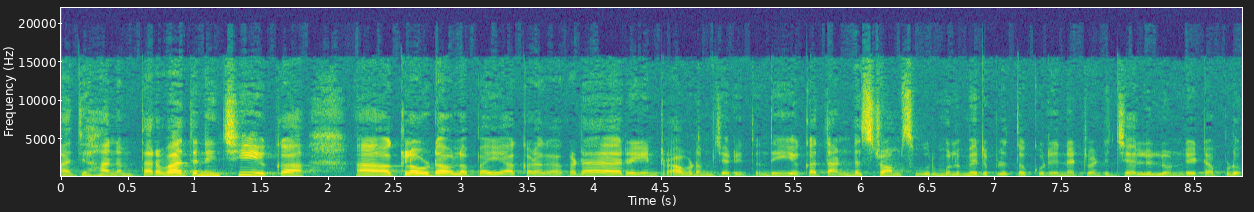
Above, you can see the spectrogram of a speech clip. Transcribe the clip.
మధ్యాహ్నం తర్వాత నుంచి ఈ యొక్క క్లౌడ్ డెవలప్ అయ్యి అక్కడక్కడ రెయిన్ రావడం జరుగుతుంది. ఈ యొక్క తండ స్టామ్స్ ఉరుములు మెరుపులతో కూడినటువంటి జల్లులు ఉండేటప్పుడు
